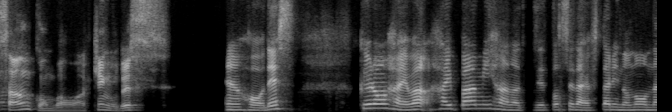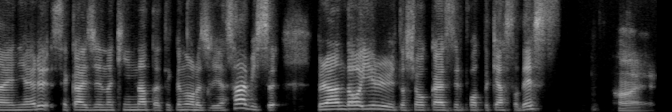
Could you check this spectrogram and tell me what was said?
さん、こんばんは。ケンゴです。炎鵬です。クーロンハイはハイパーミーハーな Z 世代2人の脳内にある世界中の気になったテクノロジーやサービス、ブランドをゆるゆると紹介するポッドキャストです。はい。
